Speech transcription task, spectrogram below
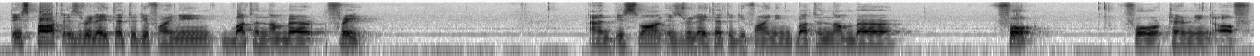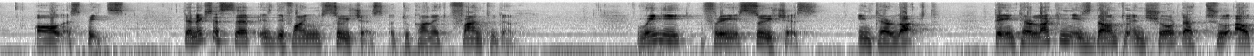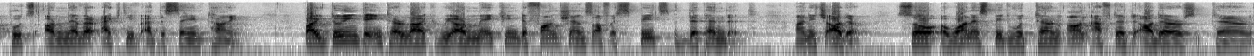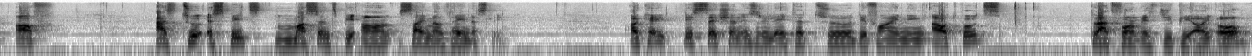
This part is related to defining button number 3 and this one is related to defining button number 4 for turning off all speeds. The next step is defining switches to connect fan to them. We need three switches interlocked. The interlocking is done to ensure that two outputs are never active at the same time. By doing the interlock, we are making the functions of speeds dependent on each other. So one speed would turn on after the others turn off. As two speeds mustn't be on simultaneously. Okay, this section is related to defining outputs. Platform is GPIO.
